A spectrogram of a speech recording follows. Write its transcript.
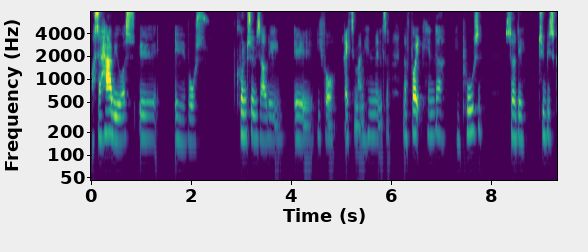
og så har vi jo også øh, øh, vores kundeserviceafdeling. Øh, vi får rigtig mange henvendelser. Når folk henter en pose, så er det typisk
